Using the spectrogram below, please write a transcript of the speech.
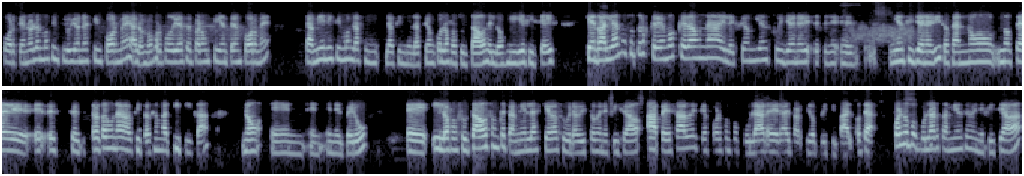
porque no lo hemos incluido en este informe. A lo mejor podría ser para un siguiente informe también hicimos la, simulación con los resultados del 2016, que en realidad nosotros creemos que era una elección bien sui generis, eh, eh, eh, bien sui generis o sea, no, no se, se trata de una situación atípica, ¿no? En, en, el Perú. y los resultados son que también la izquierda se hubiera visto beneficiado, a pesar de que Fuerza Popular era el partido principal. O sea, Fuerza Popular también se beneficiaba,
